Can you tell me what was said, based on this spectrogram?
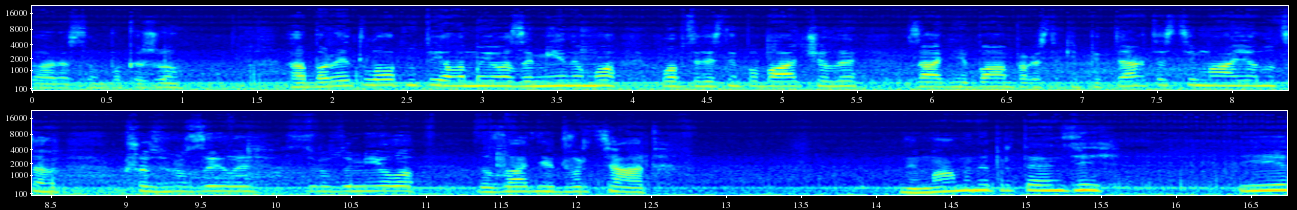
Зараз вам покажу. Габарит лопнутий, але ми його замінимо. Хлопці десь не побачили. Задній бампер ось такі підтертості має. Ну це щось грузили, зрозуміло, до задніх дверцят. Нема мене претензій. І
